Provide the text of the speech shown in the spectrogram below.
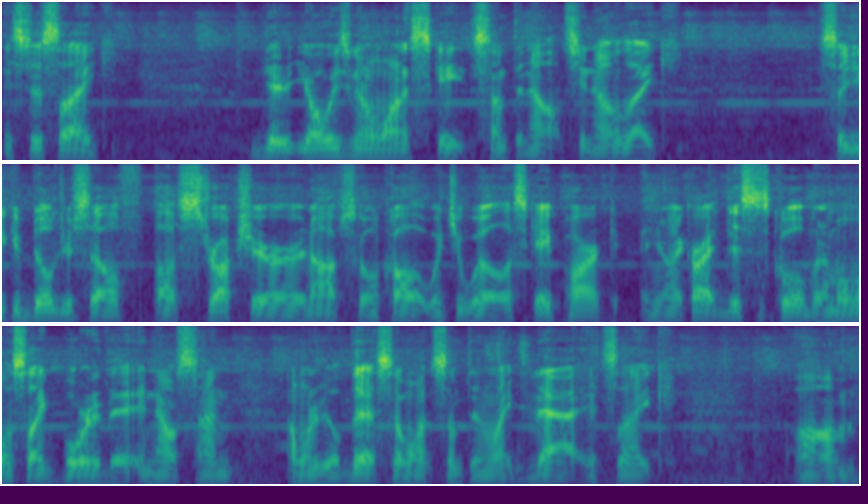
It's just like you're, you're always going to want to skate something else, you know? Like, so you could build yourself a structure or an obstacle, call it what you will, a skate park, and you're like, all right, this is cool, but I'm almost like bored of it, and now it's time. I want to build this. I want something like that. It's like, um,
